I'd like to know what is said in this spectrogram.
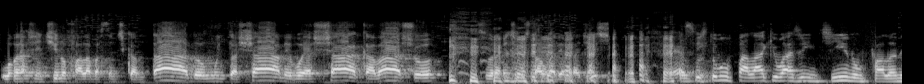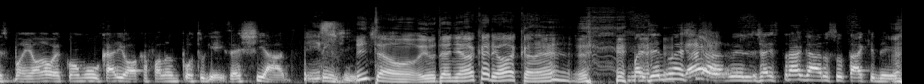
O argentino fala bastante cantado, muito achar, me vou achar, cabacho. Seguramente o Gustavo vai lembrar disso. É Eu assim. costumo falar que o argentino falando espanhol é como o carioca falando português, é chiado. Isso. Entendi. então, e o Daniel é carioca, né? Mas ele não é Cara. chiado, ele já estragaram o sotaque dele.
